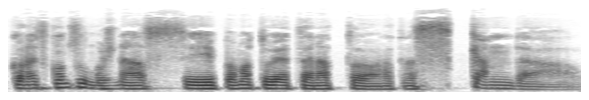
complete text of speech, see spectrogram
Konec konců možná si pamatujete na to, na ten skandál,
